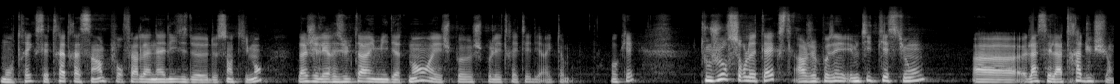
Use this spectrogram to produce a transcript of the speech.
montrer que c'est très très simple pour faire de l'analyse de, de, sentiments. Là, j'ai les résultats immédiatement et je peux, je peux les traiter directement. Okay Toujours sur le texte, alors je vais poser une petite question. Euh, là, c'est la traduction.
